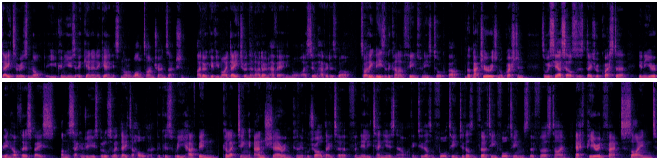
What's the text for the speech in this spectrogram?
Data is not. You can use it again and again. It's not a one time transaction. I don't give you my data and then I don't have it anymore. I still have it as well. So I think these are the kind of themes we need to talk about. But back to your original question. So we see ourselves as a data requester in the European health data space the secondary use, but also a data holder because we have been collecting and sharing clinical trial data for nearly 10 years now. I think 2014, 2013, 14 was the first time. EFPIA, in fact, signed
